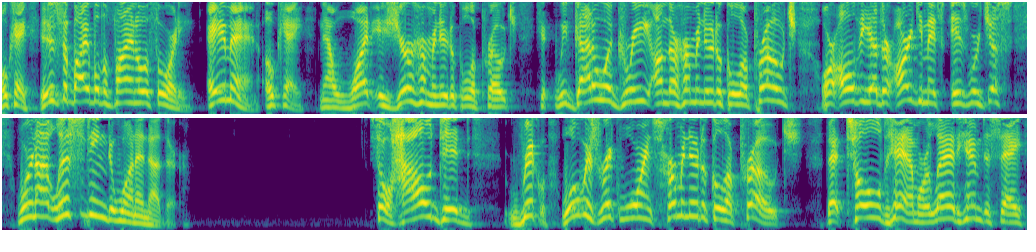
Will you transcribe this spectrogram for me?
okay, is the Bible the final authority? Amen. Okay. Now, what is your hermeneutical approach? We've got to agree on the hermeneutical approach or all the other arguments is we're just, we're not listening to one another. So how did Rick, what was Rick Warren's hermeneutical approach that told him or led him to say,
